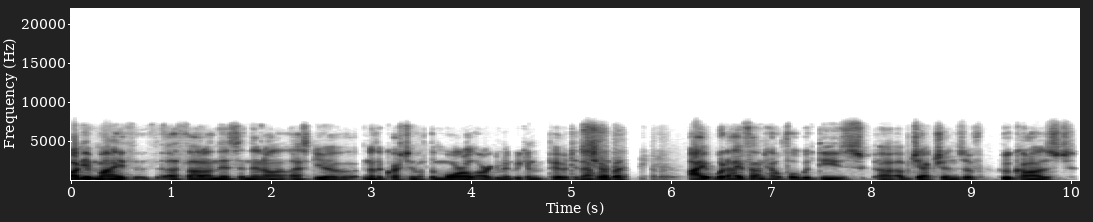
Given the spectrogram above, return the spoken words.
I'll give my th- thought on this, and then I'll ask you another question about the moral argument. We can pivot to that sure. one. But I, what I found helpful with these uh, objections of who caused,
